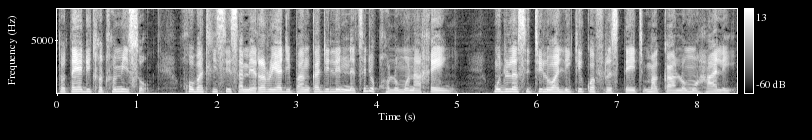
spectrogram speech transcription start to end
tota ya ditlhotlhomiso go batlisisa merero ya dibanka di le nne tse dikgolo mo nageng modulasetilo wa leke kwa free state makalo mohale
